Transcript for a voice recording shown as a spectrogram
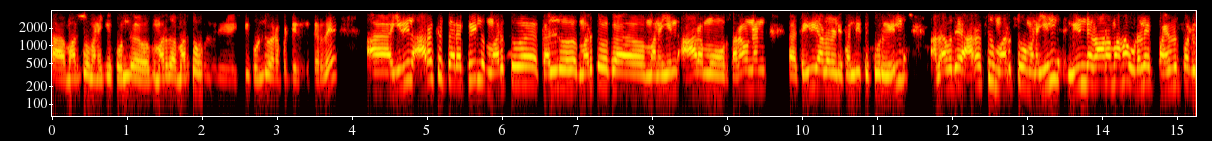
ஆஹ், மருத்துவமனைக்கு கொண்டு மருத்துவ மருத்துவக் கல்லூரிக்கு கொண்டு வரப்பட்டிருக்கிறது. ஆஹ், இதில் அரசு தரப்பில் மருத்துவ கல்லூ மருத்துவமனையின் ஆரம்போ சரவணன் செய்தியாளர்களை சந்தித்து கூறுகையில் அதாவது அரசு மருத்துவமனையில் நீண்ட காலமாக உடலை பதப்படு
